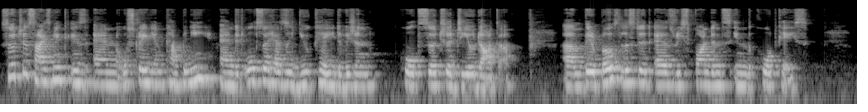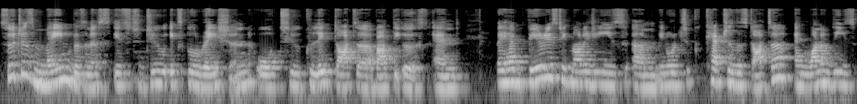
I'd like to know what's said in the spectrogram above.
Searcher Seismic is an Australian company and it also has a UK division called Searcher Geodata. Um, they're both listed as respondents in the court case. Searcher's main business is to do exploration or to collect data about the Earth, and they have various technologies um, in order to capture this data. And one of these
